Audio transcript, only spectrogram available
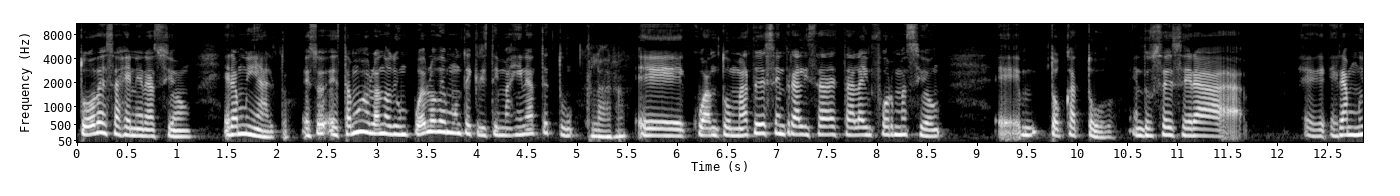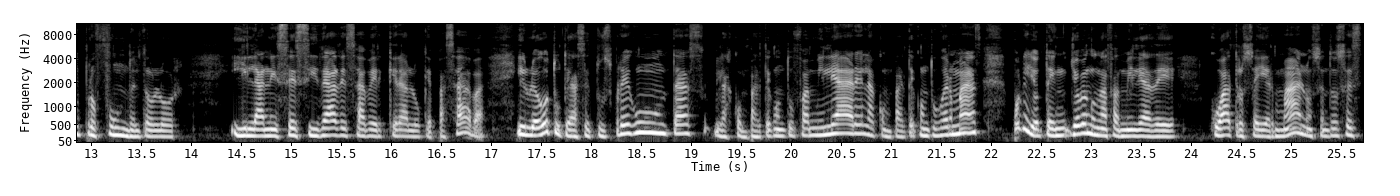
toda esa generación era muy alto. Eso estamos hablando de un pueblo de Montecristi, imagínate tú. Claro. Eh, cuanto más descentralizada está la información, eh, toca todo. Entonces era eh, era muy profundo el dolor y la necesidad de saber qué era lo que pasaba. Y luego tú te haces tus preguntas, las compartes con tus familiares, las compartes con tus hermanas, porque yo, tengo, yo vengo de una familia de cuatro o seis hermanos, entonces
